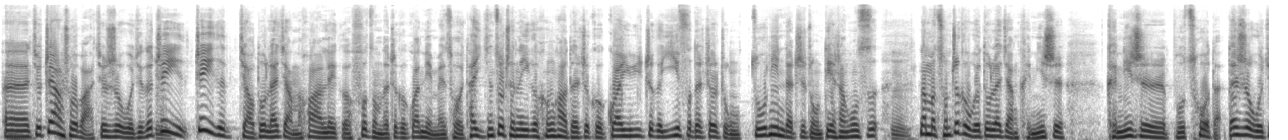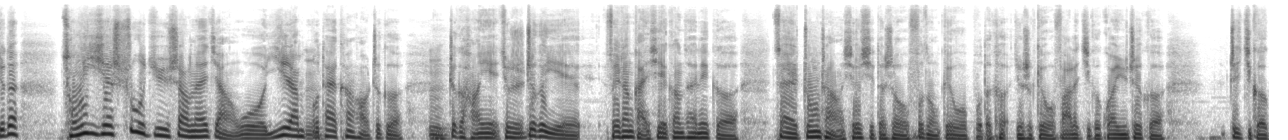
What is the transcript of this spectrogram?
呃，就这样说吧，就是我觉得这、这个角度来讲的话，那个副总的这个观点没错，他已经做成了一个很好的这个关于这个衣服的这种租赁的这种电商公司。嗯，那么从这个维度来讲，肯定是肯定是不错的。但是我觉得从一些数据上来讲，我依然不太看好这个、这个行业。就是这个也非常感谢刚才那个在中场休息的时候，副总给我补的课，就是给我发了几个关于这个这几个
